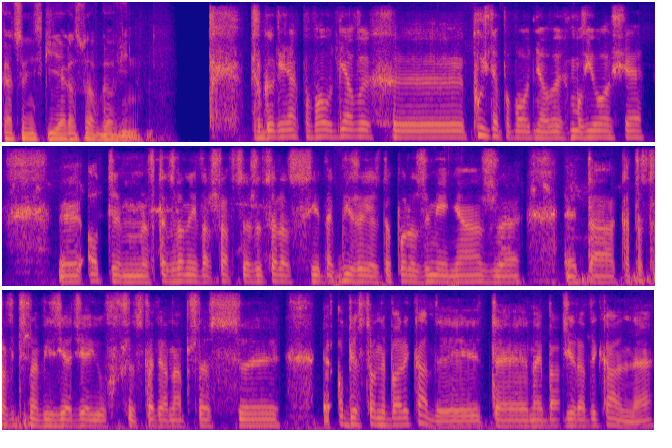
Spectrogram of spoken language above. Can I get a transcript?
Kaczyński i Jarosław Gowin w godzinach popołudniowych, y, późno popołudniowych mówiło się y, o tym w tak zwanej Warszawce, że coraz jednak bliżej jest do porozumienia, że y, ta katastroficzna wizja dziejów przedstawiana przez obie strony barykady, te najbardziej radykalne,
